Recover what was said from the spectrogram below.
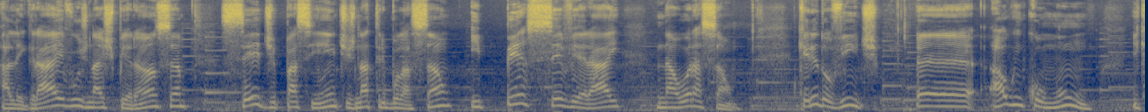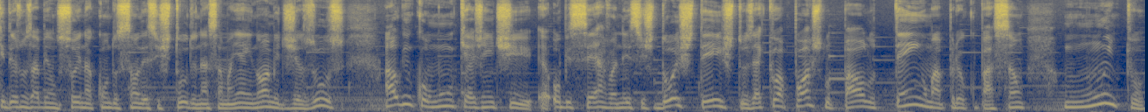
Alegrai-vos na esperança, sede pacientes na tribulação e perseverai na oração. Querido ouvinte, é algo em comum e que Deus nos abençoe na condução desse estudo nessa manhã, em nome de Jesus. Algo em comum que a gente é, observa nesses dois textos é que o apóstolo Paulo tem uma preocupação muito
